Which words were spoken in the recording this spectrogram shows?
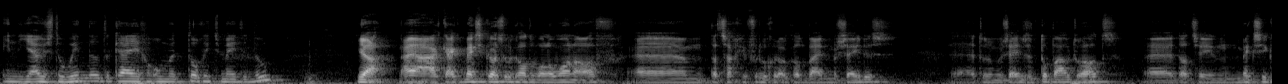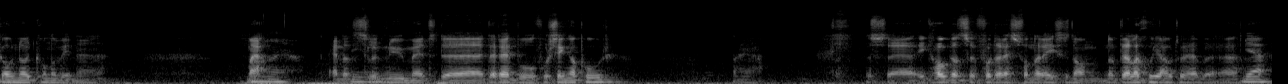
in de juiste window te krijgen om er toch iets mee te doen. Ja, nou ja, kijk, Mexico is natuurlijk altijd wel een one-off. Ehm, dat zag je vroeger ook al bij de Mercedes. Eh, toen de Mercedes een topauto had, eh, dat ze in Mexico nooit konden winnen. Maar ja, Nou ja. en dat is natuurlijk nu met de, de Red Bull voor Singapore. Nou ja. Dus eh, ik hoop dat ze voor de rest van de races dan nog wel een goede auto hebben. Ja.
